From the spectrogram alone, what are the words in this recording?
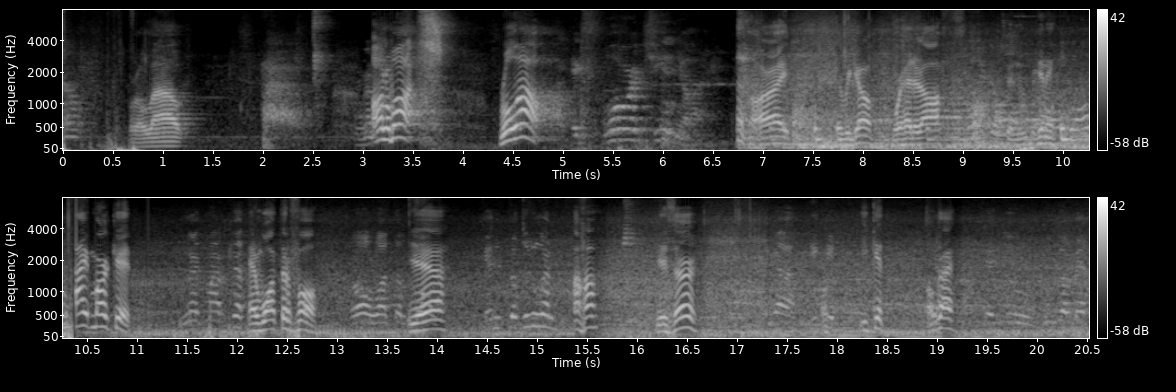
out. roll out. Autobots, roll out. Explore Chian Yacht. All right. Here we go. We're headed off to a new beginning. Night market Night market. and waterfall. Oh, water. Yeah. Can you tutulungan? Uh huh. Yes, sir. Yeah, ikit. Ikit. Okay. Can you Google Map?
